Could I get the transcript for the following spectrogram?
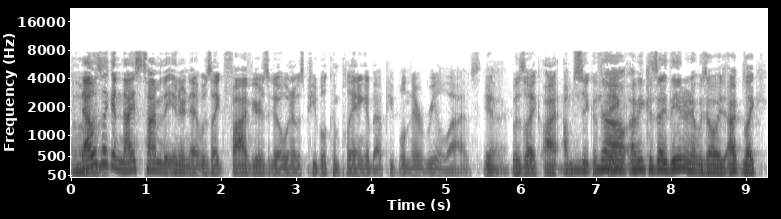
Oh, that was like a nice time of the internet. Was like five years ago when it was people complaining about people in their real lives. Yeah. It was like I, I'm sick of no, fake. I mean because the internet was always I like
